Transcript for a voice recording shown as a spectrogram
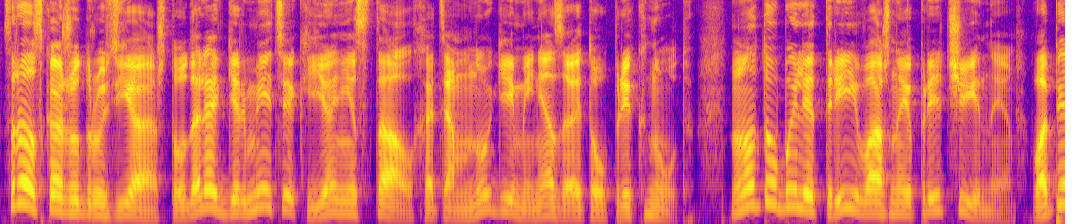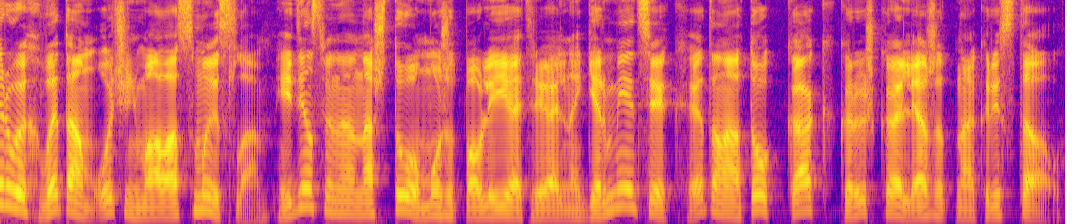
Сразу скажу, друзья, что удалять герметик я не стал, хотя многие меня за это упрекнут. Но на то были три важные причины. Во-первых, в этом очень мало смысла. Единственное, на что может повлиять реально герметик, это на то, как крышка ляжет на кристалл.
